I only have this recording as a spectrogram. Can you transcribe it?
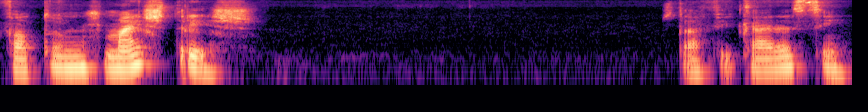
Faltam-nos mais três. Está a ficar assim.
